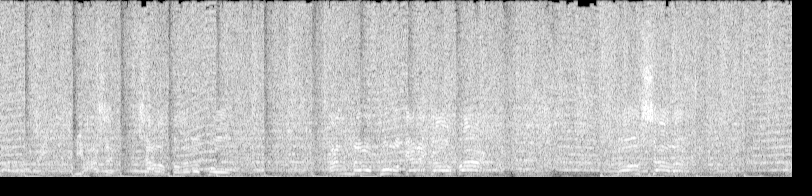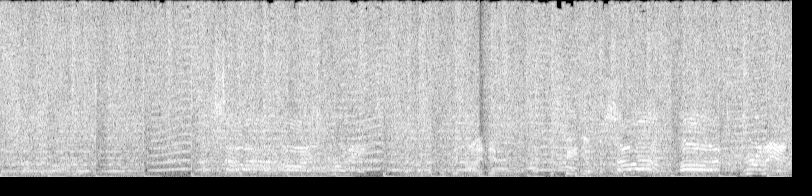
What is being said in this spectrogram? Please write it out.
Salah, has he? He hasn't. Salah for Liverpool. And Liverpool get a goal back. Mo Salah. Alexander Arnold. And Salah! Oh, it's brilliant! A little behind him. That's Coutinho for Salah! Oh, that's brilliant!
